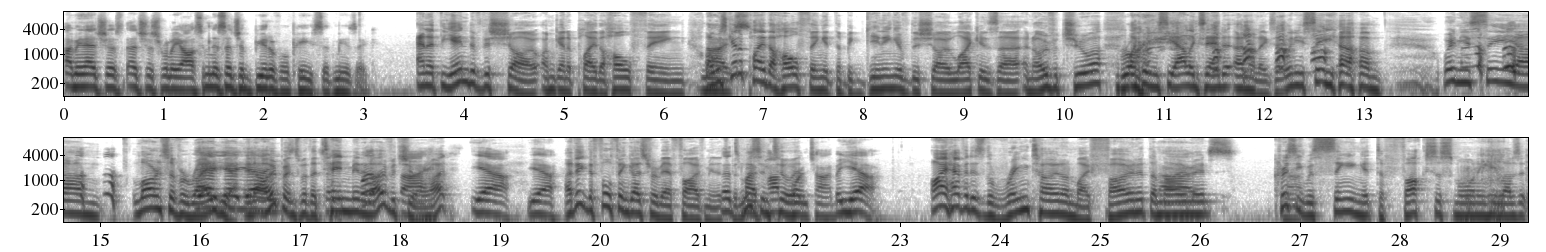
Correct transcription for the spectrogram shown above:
I mean, that's just that's just really awesome. And it's such a beautiful piece of music. And at the end of this show, I'm going to play the whole thing. I was going to play the whole thing at the beginning of the show, like as uh, an overture, like when you see Alexander, uh, not Alexander, when you see um, when you see um, Lawrence of Arabia, yeah, yeah. it opens with a It's 10 minute overture, right? Yeah, yeah. I think the full thing goes for about five minutes, That's but my listen to popcorn it. time. But yeah, I have it as the ringtone on my phone at the moment. Nice. Chrissy was singing it to Fox this morning. He loves it.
